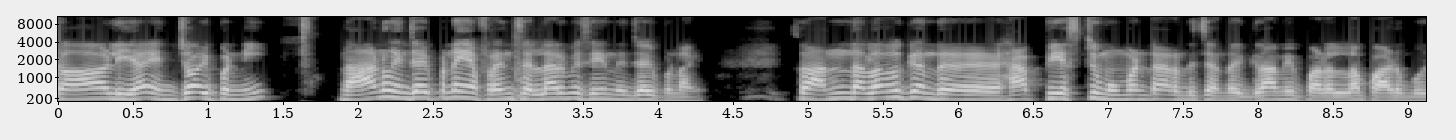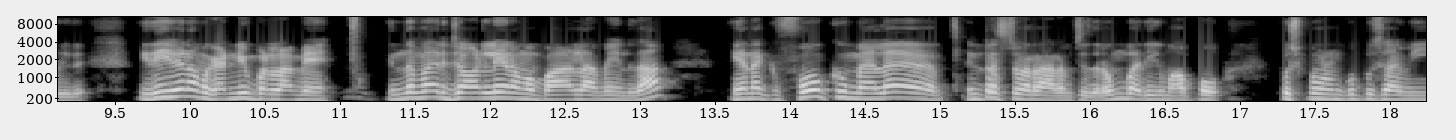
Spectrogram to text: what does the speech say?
ஜாலியாக என்ஜாய் பண்ணி நானும் என்ஜாய் பண்ணேன் என் ஃப்ரெண்ட்ஸ் எல்லாருமே சேர்ந்து என்ஜாய் பண்ணாங்க. ஸோ அந்த அளவுக்கு அந்த ஹாப்பியஸ்ட் மூமெண்ட்டாக இருந்துச்சு அந்த கிராமிய பாடல்லாம் பாடும்பொழுது. இதையே நம்ம கண்டினியூ பண்ணலாமே. இந்த மாதிரி ஜான்லேயே நம்ம பாடலாமேன்னு தான் எனக்கு ஃபோக்கு மேலே இன்ட்ரெஸ்ட் வர ஆரம்பிச்சது ரொம்ப அதிகமாக அப்போது புஷ்பவனம் குப்புசாமி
